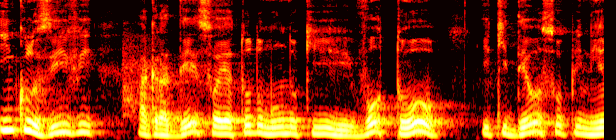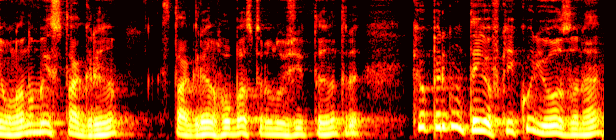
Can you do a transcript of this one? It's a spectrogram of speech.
Inclusive, agradeço aí a todo mundo que votou e que deu a sua opinião lá no meu Instagram, Instagram Astrologia Tantra, que eu perguntei, eu fiquei curioso, né?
